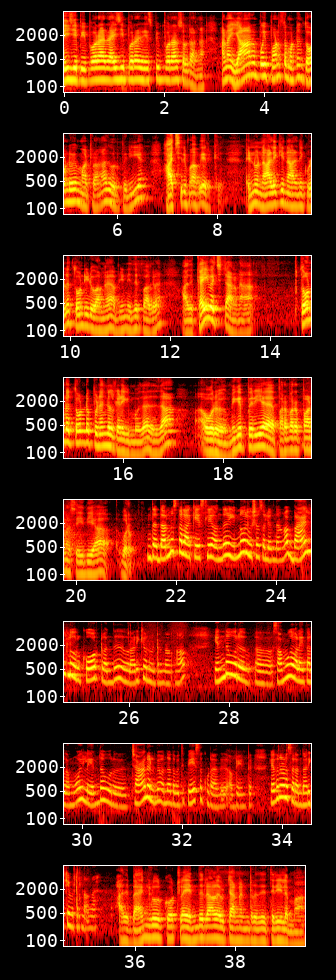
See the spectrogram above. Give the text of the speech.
டிஜிபி போகிறார் ஐஜி போகிறார் எஸ்பி போகிறார் சொல்கிறாங்க ஆனால் யாரும் போய் பணத்தை மட்டும் தோண்டவே மாட்டுறாங்க அது ஒரு பெரிய ஆச்சரியமாகவே இருக்குது இன்னும் நாளைக்கு நாளனைக்குள்ளே தோண்டிடுவாங்க அப்படின்னு எதிர்பார்க்குறேன். அது கை வச்சிட்டாங்கன்னா தோண்ட தோண்ட பிணங்கள் கிடைக்கும்போது அதுதான் ஒரு மிகப்பெரிய பரபரப்பான செய்தியாக வரும். இந்த தர்மஸ்தலா கேஸ்லேயே வந்து இன்னொரு விஷயம் சொல்லியிருந்தாங்க. பெங்களூர் கோர்ட் வந்து ஒரு அறிக்கை ஒன்று விட்டுருந்தாங்க. எந்த ஒரு சமூக வலைத்தளமோ இல்லை எந்த ஒரு சேனலுமே வந்து அதை பற்றி பேசக்கூடாது அப்படின்ட்டு. எதனால் சார் அந்த அறிக்கை விட்டுருந்தாங்க? அது பெங்களூர் கோர்ட்டில் எந்த நாள் விட்டாங்கன்றது தெரியலம்மா.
